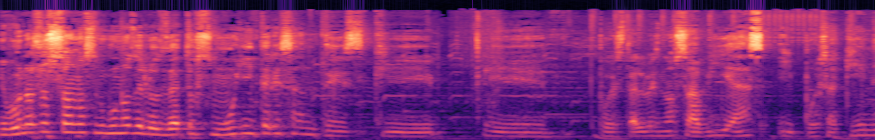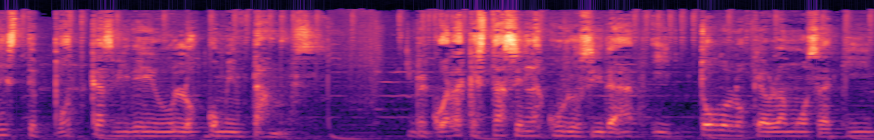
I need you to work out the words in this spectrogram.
Y bueno, esos son algunos de los datos muy interesantes que eh, pues tal vez no sabías y pues aquí en este podcast video lo comentamos. Recuerda que estás en la curiosidad y todo lo que hablamos aquí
